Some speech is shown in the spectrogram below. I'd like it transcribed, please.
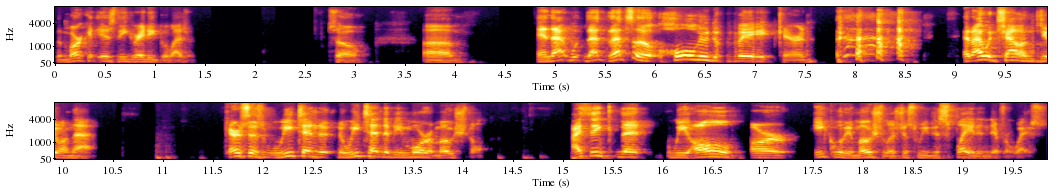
The market is the great equalizer. So, um, and that that that's a whole new debate, Karen. and I would challenge you on that. Karen says we tend to we tend to be more emotional. I think that we all are equally emotional. It's just we display it in different ways.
